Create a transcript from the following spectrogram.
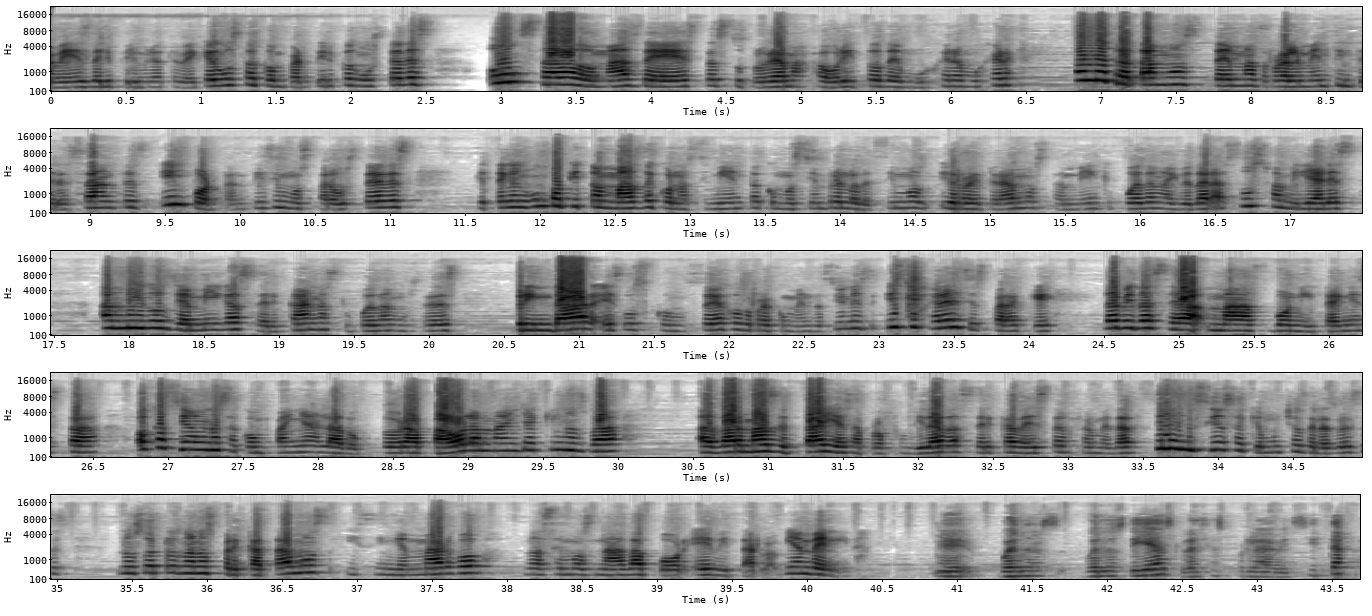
través del Primero TV. Qué gusto compartir con ustedes un sábado más de este su programa favorito de Mujer a Mujer, donde tratamos temas realmente interesantes, importantísimos para ustedes, que tengan un poquito más de conocimiento, como siempre lo decimos y reiteramos también que puedan ayudar a sus familiares, amigos y amigas cercanas, que puedan ustedes brindar esos consejos, recomendaciones y sugerencias para que la vida sea más bonita. En esta ocasión nos acompaña la doctora Paola Manja, quien nos va a dar más detalles a profundidad acerca de esta enfermedad silenciosa que muchas de las veces nosotros no nos percatamos y sin embargo no hacemos nada por evitarlo. Bienvenida. Eh, buenos, buenos días, gracias por la visita.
